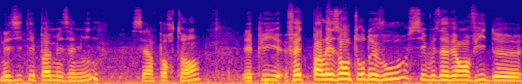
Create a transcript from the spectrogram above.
N'hésitez pas mes amis, c'est important. Et puis faites parlez-en autour de vous si vous avez envie de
